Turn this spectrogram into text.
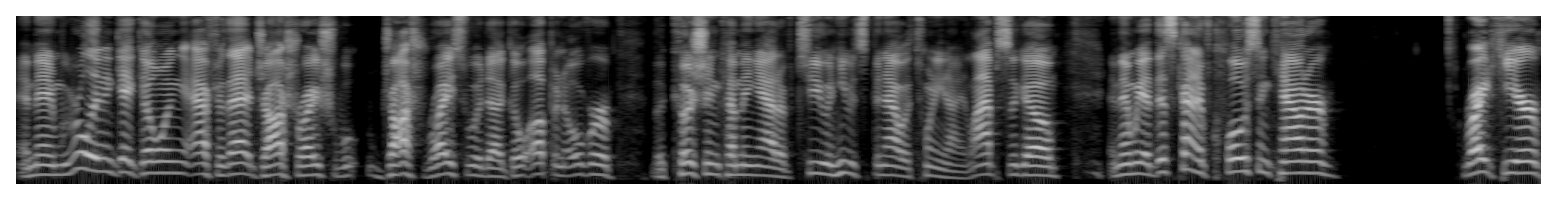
and then we really didn't get going after that. Josh Rice Josh Rice would uh, go up and over the cushion coming out of two, and he would spin out with 29 laps to go. And then we had this kind of close encounter right here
